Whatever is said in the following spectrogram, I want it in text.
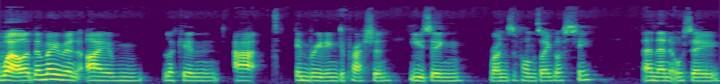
well, at the moment, I'm looking at inbreeding depression using runs of homozygosity, and then also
